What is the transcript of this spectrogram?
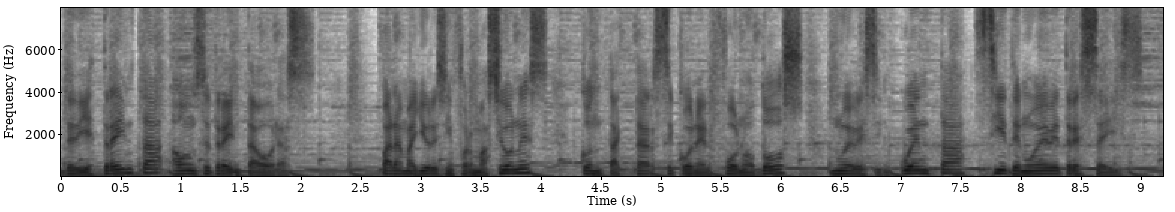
de 10.30 a 11.30 horas. Para mayores informaciones, contactarse con el Fono 2 950 7936.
